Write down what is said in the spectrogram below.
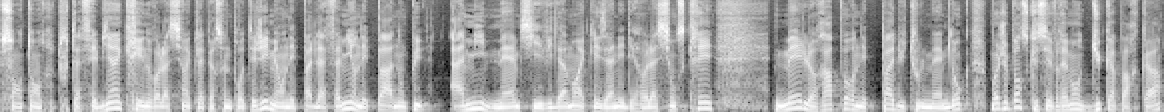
s'entendre tout à fait bien, créer une relation avec la personne protégée, mais on n'est pas de la famille, on n'est pas non plus amis, même si évidemment avec les années des relations se créent, mais le rapport n'est pas du tout le même. Donc moi je pense que c'est vraiment du cas par cas.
